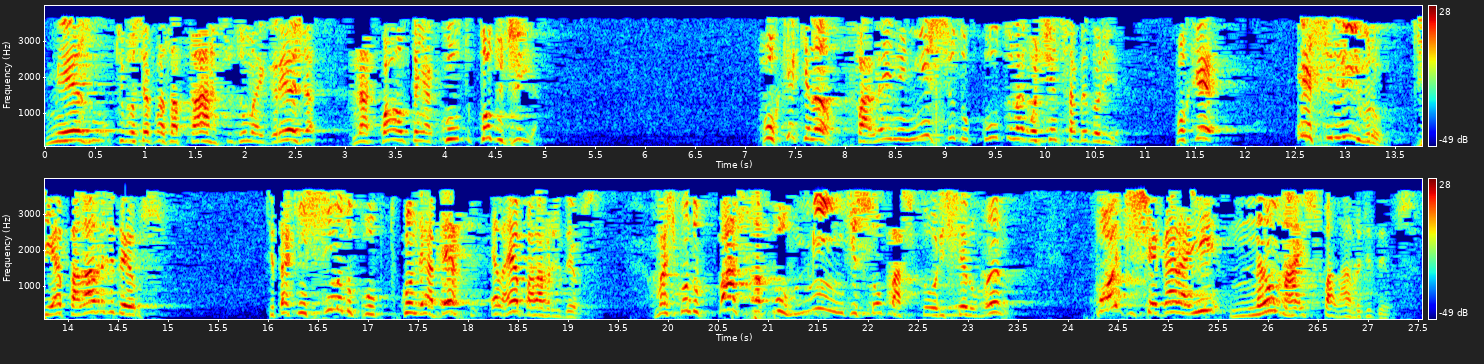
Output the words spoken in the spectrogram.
Mesmo que você faça parte de uma igreja na qual tenha culto todo dia. Por que, que não? Falei no início do culto na gotinha de sabedoria. Porque esse livro, que é a palavra de Deus, que está aqui em cima do púlpito, quando é aberto, ela é a palavra de Deus. Mas quando passa por mim, que sou pastor e ser humano, pode chegar aí não mais palavra de Deus.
